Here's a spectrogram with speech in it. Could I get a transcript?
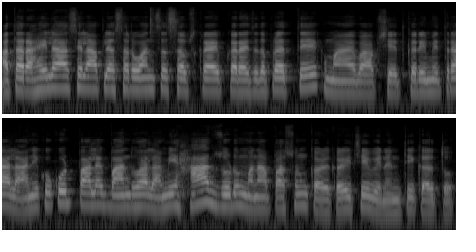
आता राहिला असेल आपल्या सर्वांचं सबस्क्राईब करायचं तर प्रत्येक मायबाप शेतकरी मित्राला आणि कुक्कुटपालक बांधवाला मी हात जोडून मनापासून कळकळीची विनंती करतो.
